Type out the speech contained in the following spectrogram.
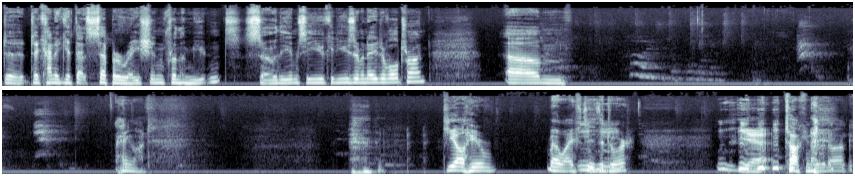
to to kind of get that separation from the mutants, so the MCU could use him in Age of Ultron. Um, hang on. Do y'all hear my wife through mm-hmm. the door? Mm-hmm. Yeah. Talking to the dog.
